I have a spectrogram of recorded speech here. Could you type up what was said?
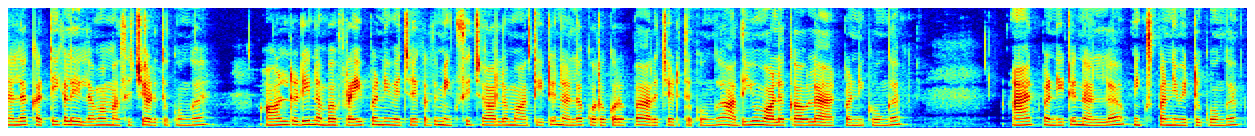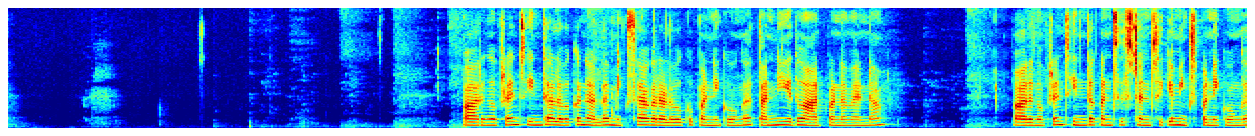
நல்லா கட்டிகளை இல்லாமல் மசிச்சு எடுத்துக்கோங்க. ஆல்ரெடி நம்ம ஃப்ரை பண்ணி வச்சுருக்கிறது மிக்ஸி ஜாரில் மாற்றிட்டு நல்லா குறை குறைப்பாக அரைச்சி எடுத்துக்கோங்க. அதையும் வாழைக்காவில் ஆட் பண்ணிக்கோங்க. ஆட் பண்ணிவிட்டு நல்லா மிக்ஸ் பண்ணி விட்டுக்கோங்க. பாருங்கள் ஃப்ரெண்ட்ஸ் இந்த அளவுக்கு நல்லா மிக்ஸ் ஆகிற அளவுக்கு பண்ணிக்கோங்க. தண்ணி எதுவும் ஆட் பண்ண வேண்டாம். பாருங்கள் ஃப்ரெண்ட்ஸ் இந்த கன்சிஸ்டன்சிக்கு மிக்ஸ் பண்ணிக்கோங்க.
